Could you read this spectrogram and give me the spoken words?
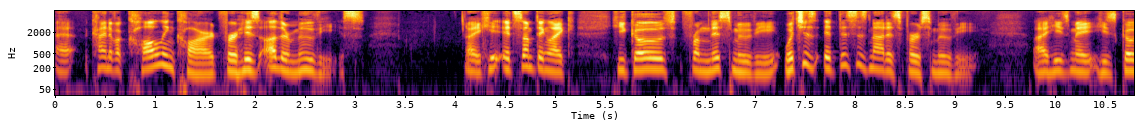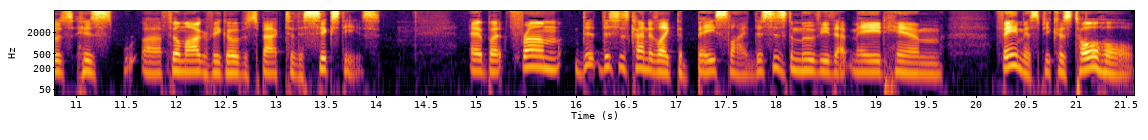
a, kind of a calling card for his other movies. Like he, it's something like he goes from this movie, which is it. This is not his first movie. Uh, he's made he's goes his uh, filmography goes back to the '60s. Uh, but from th- this is kind of like the baseline. This is the movie that made him famous because Toho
